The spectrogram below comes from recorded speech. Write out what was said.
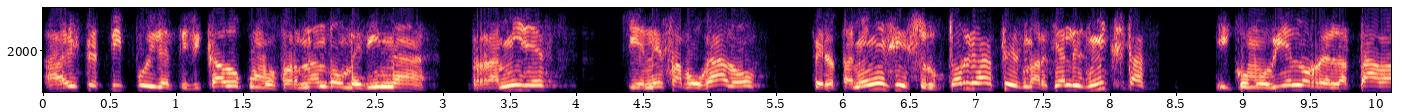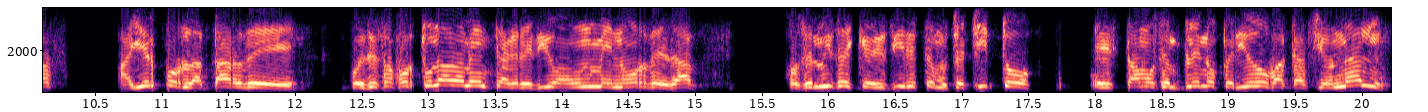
a este tipo identificado como Fernando Medina Ramírez, quien es abogado, pero también es instructor de artes marciales mixtas y como bien lo relatabas, ayer por la tarde, pues desafortunadamente agredió a un menor de edad. José Luis, hay que decir, este muchachito, estamos en pleno periodo vacacional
